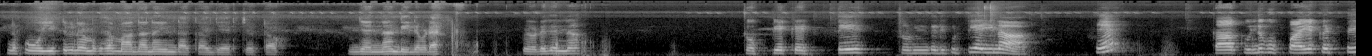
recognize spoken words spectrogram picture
പിന്നെ പോയിട്ട് പിന്നെ നമുക്ക് സമാധാനമായി ഉണ്ടാക്കാൻ വിചാരിച്ചു കേട്ടോ ജന്ന ഉണ്ടല്ലോ ഇവിടെ? എവിടെ ജന്ന തൊപ്പിയൊക്കെ ഇട്ട് ചുണ്ടരി കുട്ടിയായിനാ ഏ? കാക്കുവിന്റെ കുപ്പായൊക്കെ ഇട്ട്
